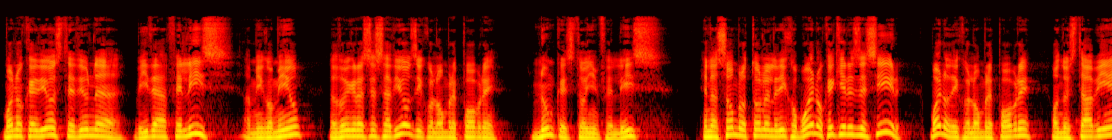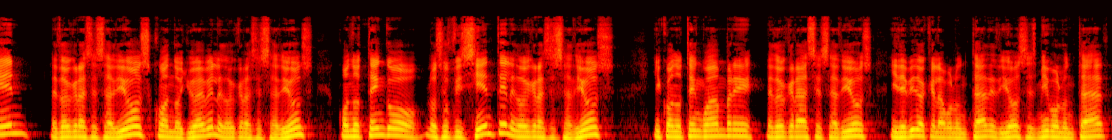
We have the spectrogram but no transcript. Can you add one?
bueno, que Dios te dé una vida feliz, amigo mío. Le doy gracias a Dios, dijo el hombre pobre. Nunca estoy infeliz. En asombro, Toller le dijo, bueno, ¿qué quieres decir? Bueno, dijo el hombre pobre, cuando está bien, le doy gracias a Dios. Cuando llueve, le doy gracias a Dios. Cuando tengo lo suficiente, le doy gracias a Dios. Y cuando tengo hambre, le doy gracias a Dios. Y debido a que la voluntad de Dios es mi voluntad,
